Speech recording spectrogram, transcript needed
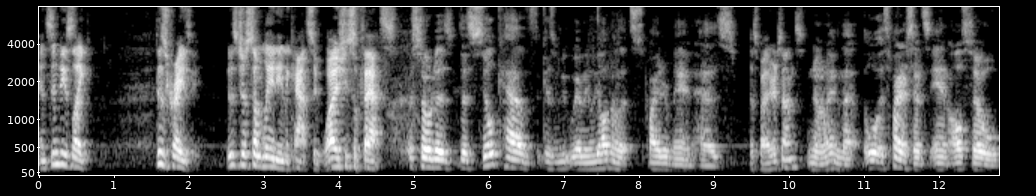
And Cindy's like, "This is crazy. This is just some lady in a cat suit. Why is she so fast?" so does does Silk have? Because we, I mean, we all know that Spider Man has A spider sense. no, not even that. Well, a spider sense and also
